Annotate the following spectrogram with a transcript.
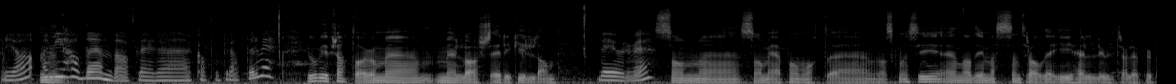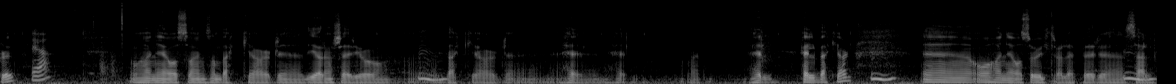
Ja, men vi hadde enda flere kaffeprater, vi. Jo, vi prata jo med, med Lars Erik Ylland, Det gjorde vi. som, som er på en måte hva skal man si, en av de mest sentrale i Hell ultraløperklubb. Ja. Og han er også en sånn backyard eh, De arrangerer jo eh, Mhm. backyard eh, hell, hell, hva heter det? Hell, hell backyard. Mm. Eh, og han er også ultraløper eh, Mhm. selv.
